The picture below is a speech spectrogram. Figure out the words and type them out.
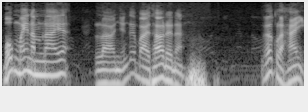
bốn mấy năm nay á là những cái bài thơ này nè. Rất là hay.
